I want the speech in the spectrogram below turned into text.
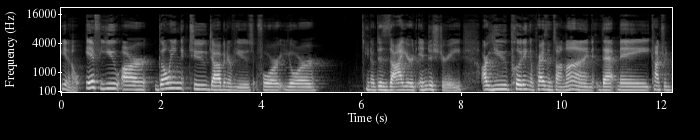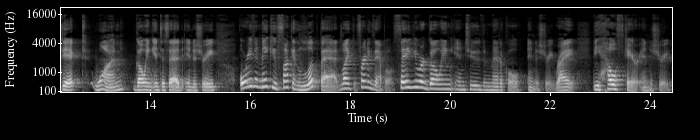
you know, if you are going to job interviews for your, you know, desired industry, are you putting a presence online that may contradict one going into said industry or even make you fucking look bad? Like, for an example, say you are going into the medical industry, right? The healthcare industry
